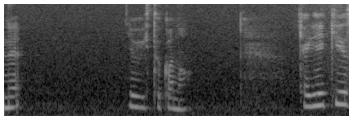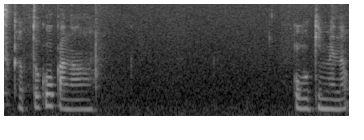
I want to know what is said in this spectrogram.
ね。良い人かな。キャリーケース買っとこうかな。大きめの。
